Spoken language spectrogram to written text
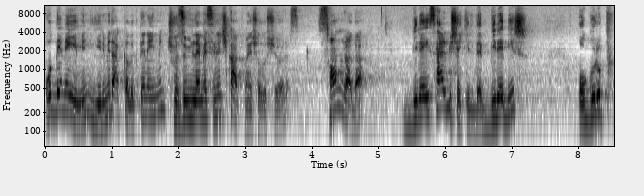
O deneyimin, 20 dakikalık deneyimin çözümlemesini çıkartmaya çalışıyoruz. Sonra da bireysel bir şekilde birebir o grup,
